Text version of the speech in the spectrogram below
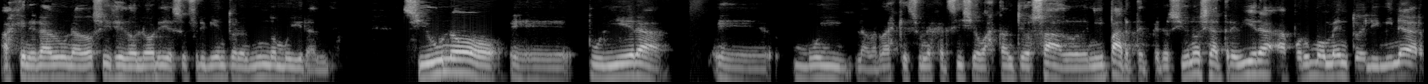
ha generado una dosis de dolor y de sufrimiento en el mundo muy grande. Si uno eh, pudiera, eh, muy, la verdad es que es un ejercicio bastante osado de mi parte, pero si uno se atreviera a por un momento eliminar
